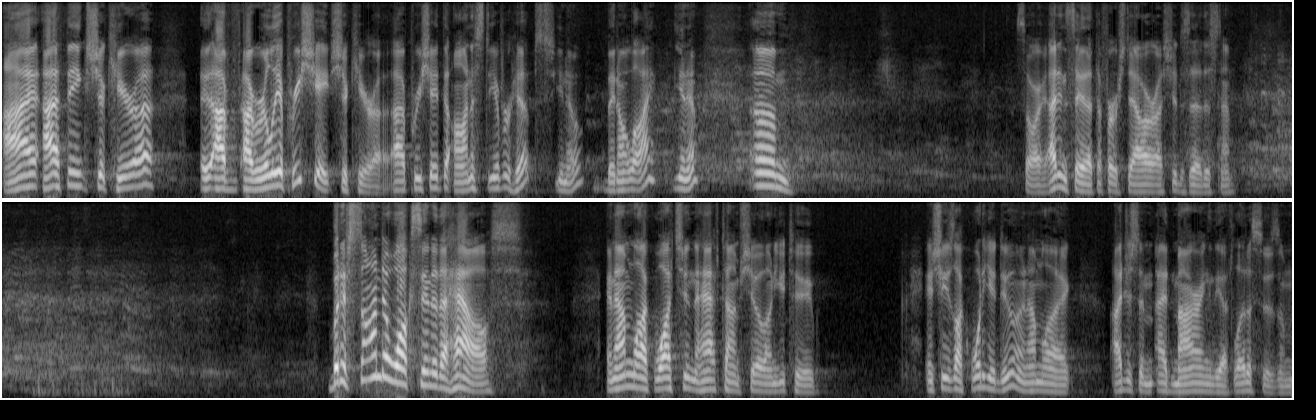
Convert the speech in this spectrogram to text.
I, I think Shakira, I, I really appreciate Shakira. I appreciate the honesty of her hips, you know, they don't lie, you know. Um, sorry, I didn't say that the first hour. I should have said it this time. But if Sonda walks into the house and I'm like watching the halftime show on YouTube and she's like, What are you doing? I'm like, I just am admiring the athleticism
